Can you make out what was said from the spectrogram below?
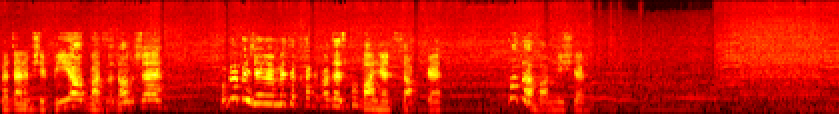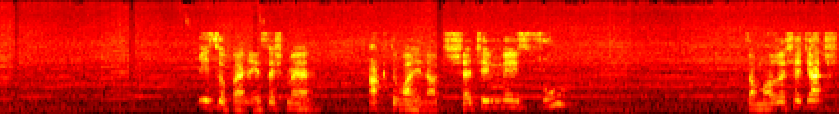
Vettelem się biją, bardzo dobrze. W ogóle będziemy my tak, tak naprawdę spowalniać stawkę. Podoba mi się. I super, jesteśmy aktualnie na trzecim miejscu. Co może się dziać?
